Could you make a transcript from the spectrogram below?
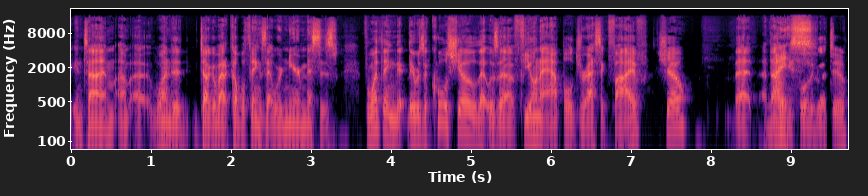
in time, um, I wanted to talk about a couple things that were near misses. For one thing, there, there was a cool show that was a Fiona Apple Jurassic Five show that I thought would be cool to go to.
